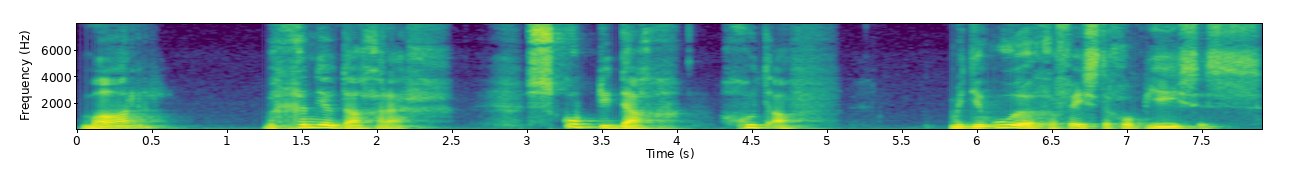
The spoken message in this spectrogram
Maar begin jou dag reg. Skop die dag goed af met jou oë gefestig op Jesus.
